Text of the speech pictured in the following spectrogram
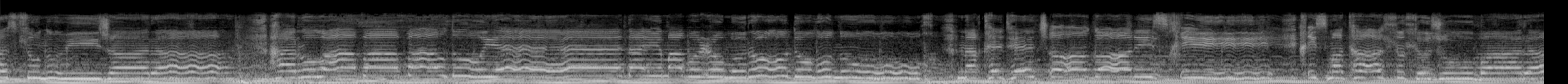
მოსუნ ვიჟარა. ჰარულავა ვალდუე დაიმა ბურუმრუ დულუნუხ ნაკეთე ჭოგორის ხი ყისმათა სულო ჟუბარა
